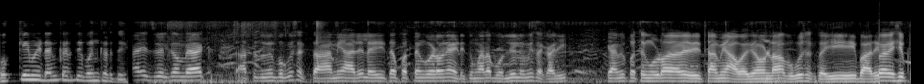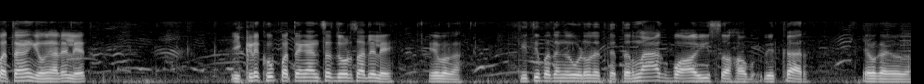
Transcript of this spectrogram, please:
ओके मी डन करते बंद करते. गाईज वेलकम बॅक आता तुम्ही बघू शकता आम्ही आलेलो आहे इथं पतंग उडवण्यासाठी. तुम्हाला बोललेलो मी सकाळी की आम्ही पतंग उडवायला इथं. आम्ही आवा ग्राउंडला बघू शकता. ही बारीक अशी पतंग घेऊन आलेले आहेत. इकडे खूप पतंगांचा जोर चाललेला आहे. हे बघा किती पतंग उडवल्यात खतरनाक बावीस सहा बेकार. हे बघा हे बघा.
